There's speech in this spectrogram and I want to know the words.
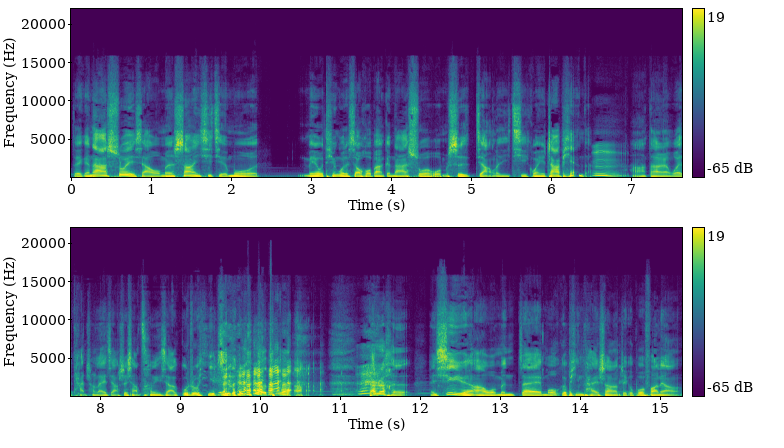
对，跟大家说一下，我们上一期节目没有听过的小伙伴，跟大家说，我们是讲了一期关于诈骗的。嗯。啊，当然我也坦诚来讲是想蹭一下孤注一掷的热度、啊，但是很很幸运啊，我们在某个平台上这个播放量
